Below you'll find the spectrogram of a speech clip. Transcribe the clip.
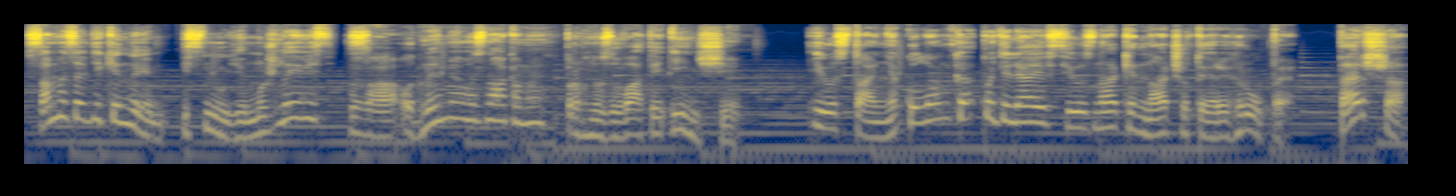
Саме завдяки ним існує можливість за одними ознаками прогнозувати інші. І остання колонка поділяє всі ознаки на чотири групи. Перша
